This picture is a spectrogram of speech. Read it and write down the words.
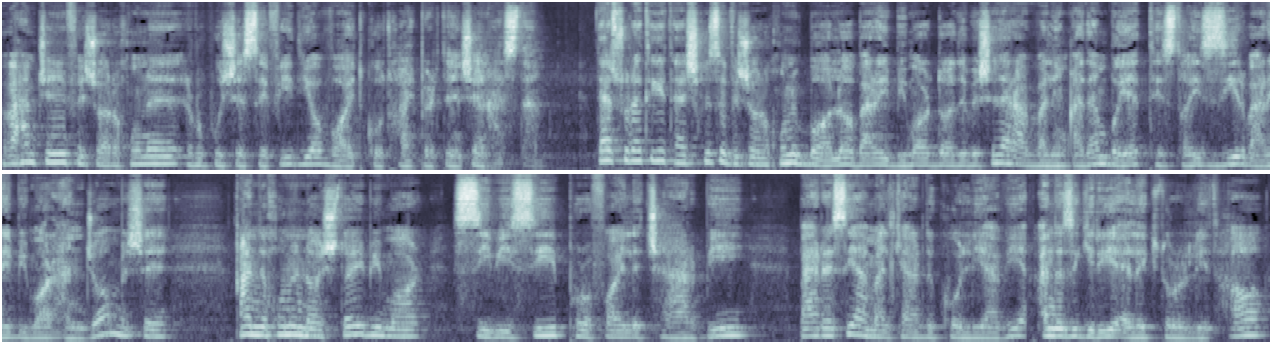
و همچنین فشار خون روپوش سفید یا white coat hypertension هستند. در صورتی که تشخیص فشار خون بالا برای بیمار داده بشه در اولین قدم باید تست های زیر برای بیمار انجام بشه. قند خون ناشتای بیمار CBC پروفایل چربی بررسی عملکرد کلیوی اندازهگیری الکترولیت ها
